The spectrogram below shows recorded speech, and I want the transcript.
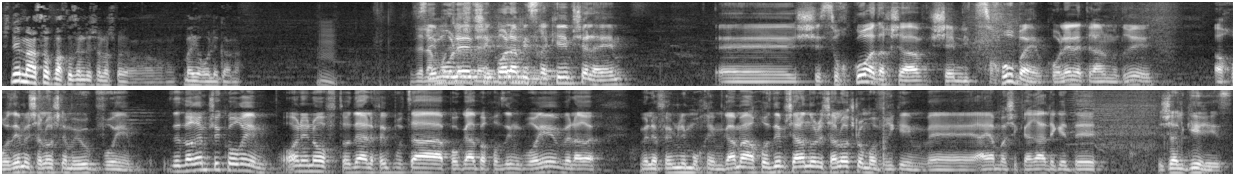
שני מהסוף באחוזים לשלוש ב- ביורוליג העונה. זה שימו לב שכל המשחקים שלהם, ששוחקו עד עכשיו, שהם ניצחו בהם, כולל את ריאל מדריד, האחוזים לשלוש שלהם היו גבוהים. זה דברים שקורים, on and off, אתה יודע, לפעמים קבוצה פוגעת באחוזים גבוהים ול... ולפעמים נמוכים. גם האחוזים שלנו לשלוש לא מבריקים, והיה מה שקרה נגד אה, ז'לגיריס.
